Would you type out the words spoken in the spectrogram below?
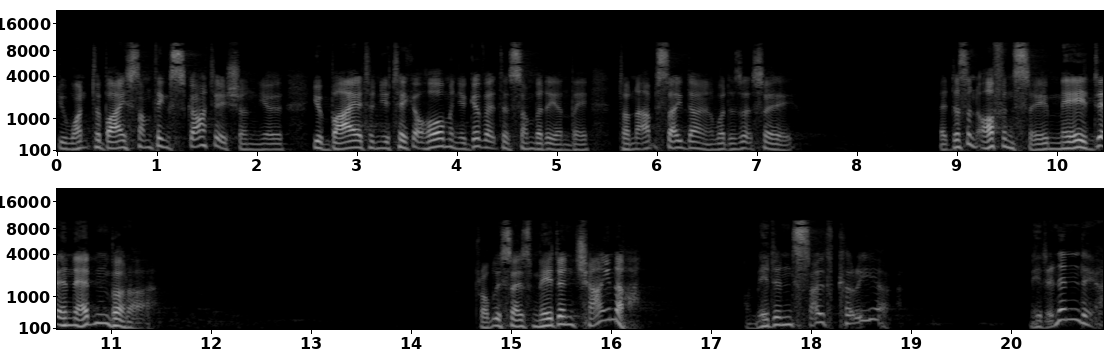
you want to buy something Scottish and you, you buy it and you take it home and you give it to somebody and they turn it upside down. What does it say? It doesn't often say made in Edinburgh. Probably says made in China or made in South Korea, made in India.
